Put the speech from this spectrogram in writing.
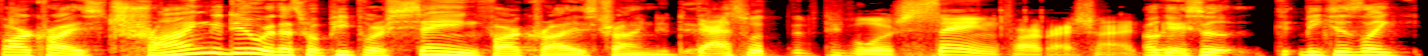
Far Cry is trying to do, or that's what people are saying Far Cry is trying to do. That's what the people are saying Far Cry is trying to do. okay, so because like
